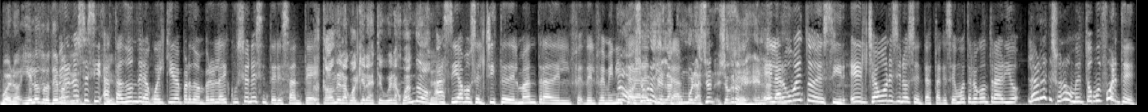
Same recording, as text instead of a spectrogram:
Bueno, y el otro tema. Pero no que- sé si sí, hasta dónde era perdón. cualquiera, perdón, pero la discusión es interesante. ¿Hasta dónde era cualquiera que estuviera jugando? Sí. Hacíamos el chiste del mantra del, fe- del No, feminista yo creo que en la acumulación. Yo creo Sí. que en la El argumento de decir el chabón es inocente hasta que se demuestre lo contrario, la verdad que es un argumento muy fuerte.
